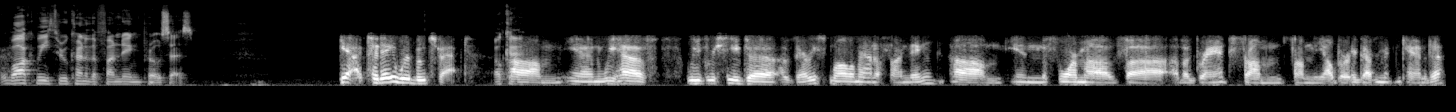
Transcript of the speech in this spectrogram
Walk me through kind of the funding process. Yeah, today we're bootstrapped. Okay. Um, and we have we've received a, a very small amount of funding um, in the form of uh, of a grant from from the Alberta government in Canada.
